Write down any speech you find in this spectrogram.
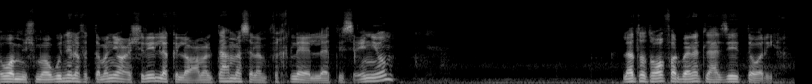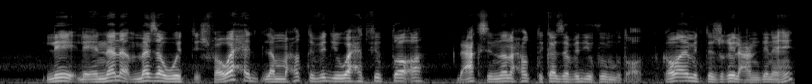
هو مش موجود هنا في ال 28 لكن لو عملتها مثلا في خلال 90 يوم لا تتوفر بيانات لهذه التواريخ. ليه؟ لأن أنا ما زودتش. فواحد لما أحط فيديو واحد فيه بطاقة بعكس إن أنا أحط كذا فيديو فيهم بطاقات. قوائم التشغيل عندنا أهي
